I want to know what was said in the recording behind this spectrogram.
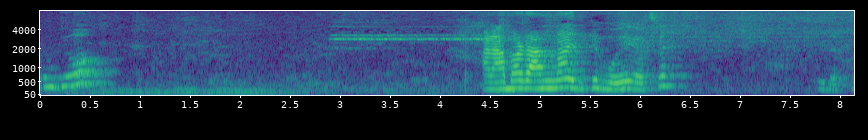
পুজো। আর আমার রান্না এদিকে হয়ে গেছে। দেখো,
